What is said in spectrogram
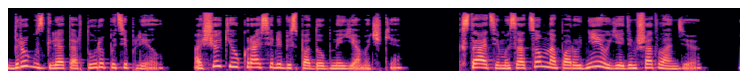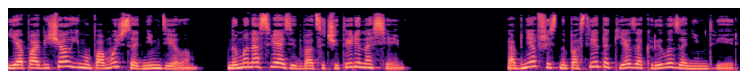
Вдруг взгляд Артура потеплел, а щеки украсили бесподобные ямочки. Кстати, мы с отцом на пару дней уедем в Шотландию. Я пообещал ему помочь с одним делом, но мы на связи 24 на 7. Обнявшись напоследок, я закрыла за ним дверь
